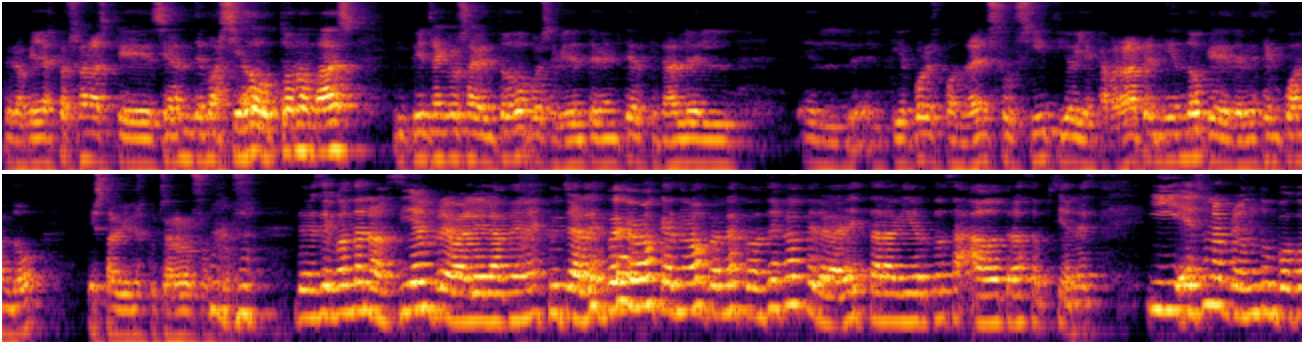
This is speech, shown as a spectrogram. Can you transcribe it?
pero aquellas personas que sean demasiado autónomas y piensan que lo saben todo, pues evidentemente al final el, el, el, tiempo les pondrá en su sitio y acabarán aprendiendo que de vez en cuando está bien escuchar a los otros. De vez en cuando no, siempre vale la pena escuchar. Después vemos qué hacemos con los consejos, pero estar abiertos a, otras opciones. Y es una pregunta un poco,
